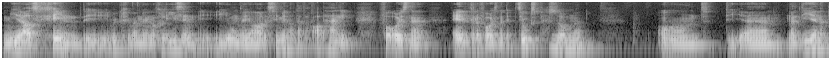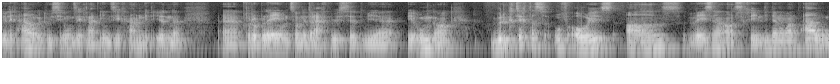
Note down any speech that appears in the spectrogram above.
wir als Kind, wirklich, wenn wir noch klein sind, in jungen Jahren, sind wir halt einfach abhängig von unseren Eltern, von unseren Bezugspersonen. Und die, äh, wenn die natürlich auch eine gewisse Unsicherheit in sich haben mit ihren äh, Problemen und so nicht recht wissen, wie, wie umgehen, wirkt sich das auf uns als Wesen, als Kind in dem Moment auch aus.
